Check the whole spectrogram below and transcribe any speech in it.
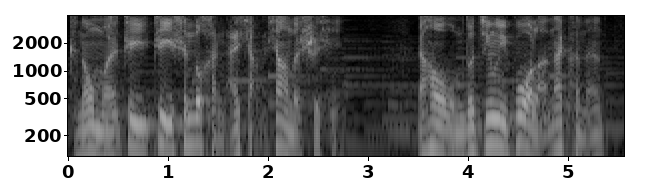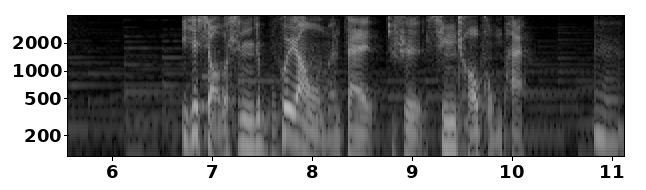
可能我们这一这一生都很难想象的事情，然后我们都经历过了，那可能一些小的事情就不会让我们在就是心潮澎湃。嗯，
